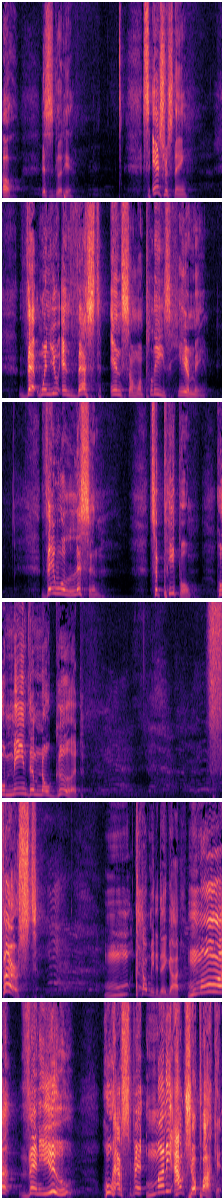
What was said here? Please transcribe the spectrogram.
Oh, this is good here. It's interesting that when you invest in someone, please hear me, they will listen to people who mean them no good first. Help me today, God. More than you who have spent money out your pocket,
